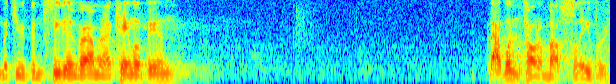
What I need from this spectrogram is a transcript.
but you can see the environment I came up in. I wasn't taught about slavery.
